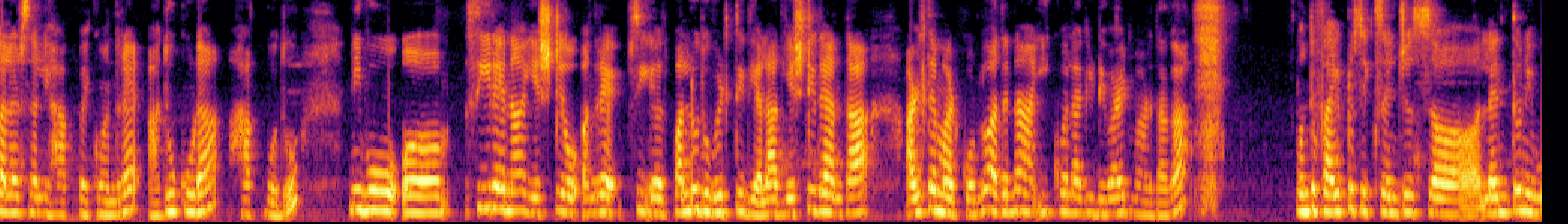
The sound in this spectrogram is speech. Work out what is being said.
ಕಲರ್ಸಲ್ಲಿ ಹಾಕಬೇಕು ಅಂದರೆ ಅದು ಕೂಡ ಹಾಕ್ಬೋದು. ನೀವು ಸೀರೆನ ಎಷ್ಟು, ಅಂದರೆ ಸಿ, ಪಲ್ಲುದು ಬಿಡ್ತಿದೆಯಲ್ಲ ಅದು ಎಷ್ಟಿದೆ ಅಂತ ಅಳತೆ ಮಾಡಿಕೊಂಡು ಅದನ್ನು ಈಕ್ವಲ್ ಆಗಿ ಡಿವೈಡ್ ಮಾಡಿದಾಗ ಒಂದು five to six inches length ನೀವು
